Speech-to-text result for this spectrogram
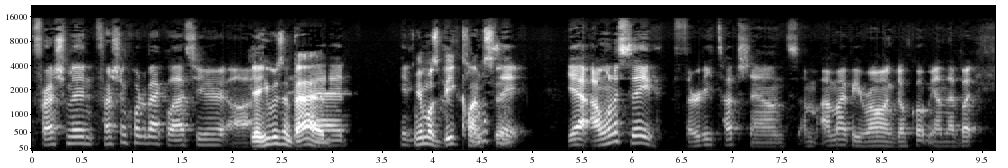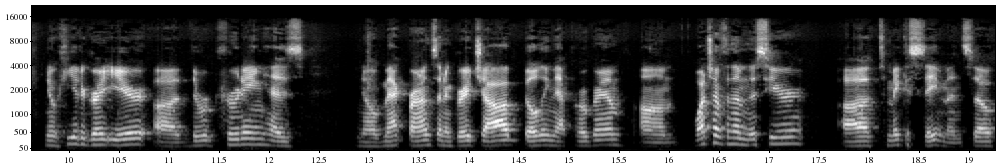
freshman freshman quarterback last year. Uh, yeah, he wasn't bad. Had, he, he, almost beat Clemson. I say, yeah, I want to say 30 touchdowns. I'm, i might be wrong. Don't quote me on that. But, you know, he had a great year. Uh, the recruiting has, you know, Mack Brown's done a great job building that program. Um, watch out for them this year uh, to make a statement. So,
